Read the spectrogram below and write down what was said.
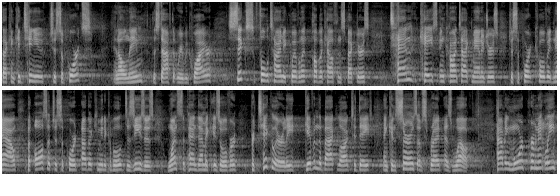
that can continue to support, and I'll name the staff that we require, six full-time equivalent public health inspectors, 10 case and contact managers to support COVID now, but also to support other communicable diseases once the pandemic is over, particularly given the backlog to date and concerns of spread as well. Having more permanently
